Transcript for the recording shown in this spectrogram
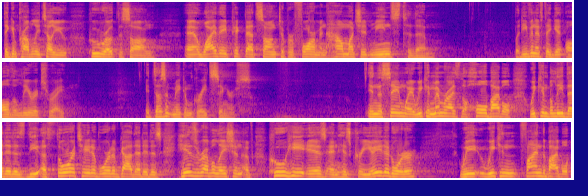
They can probably tell you who wrote the song, and why they picked that song to perform, and how much it means to them. But even if they get all the lyrics right, it doesn't make them great singers. In the same way, we can memorize the whole Bible. We can believe that it is the authoritative Word of God, that it is His revelation of who He is and His created order. We, we can find the Bible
